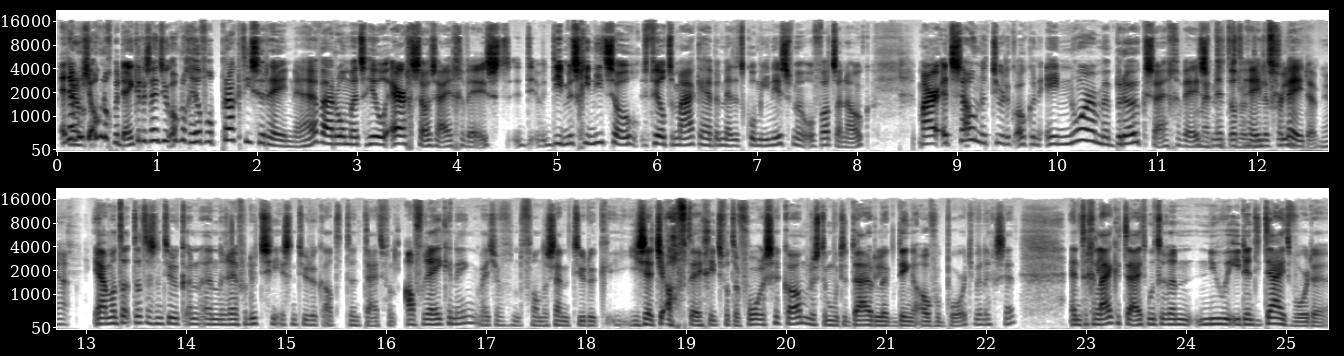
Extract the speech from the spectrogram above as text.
En dan ja. moet je ook nog bedenken, er zijn natuurlijk ook nog heel veel praktische redenen hè, waarom het heel erg zou zijn geweest. Die, misschien niet zo veel te maken hebben met het communisme of wat dan ook. Maar het zou natuurlijk ook een enorme breuk zijn geweest met, met dat traditie. hele verleden. Ja. Ja, want dat, dat is natuurlijk een, een revolutie, is natuurlijk altijd een tijd van afrekening. Weet je, van, van er zijn natuurlijk, je zet je af tegen iets wat ervoor is gekomen. Dus er moeten duidelijk dingen overboord worden gezet. En tegelijkertijd moet er een nieuwe identiteit worden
